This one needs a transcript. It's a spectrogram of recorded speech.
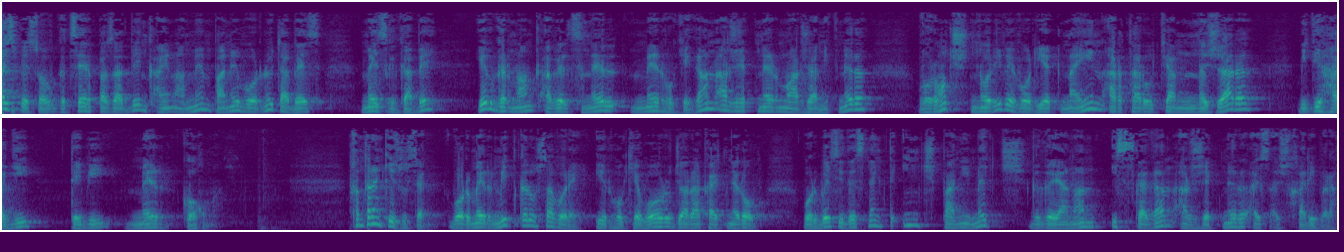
այսպեսով գծեր բազատվենք այն ամեն բանը որ նույնապես մեզ գգաբե եւ գրնանք ավելցնել մեր հոգեգան արժեքներն ու արժանինքները որոնց նորիվ է որ երկնային արդարության նժարը պիտի հագի դեպի մեր կողմը Խնդրանք Հիսուսեն, որ մեր միտքը լուսավորե իր հոգևոր ջարակայտներով, որբեսի տեսնենք թե ինչ բանի մեջ գգայանան իսկական արժեքները այս աշխարհի վրա։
